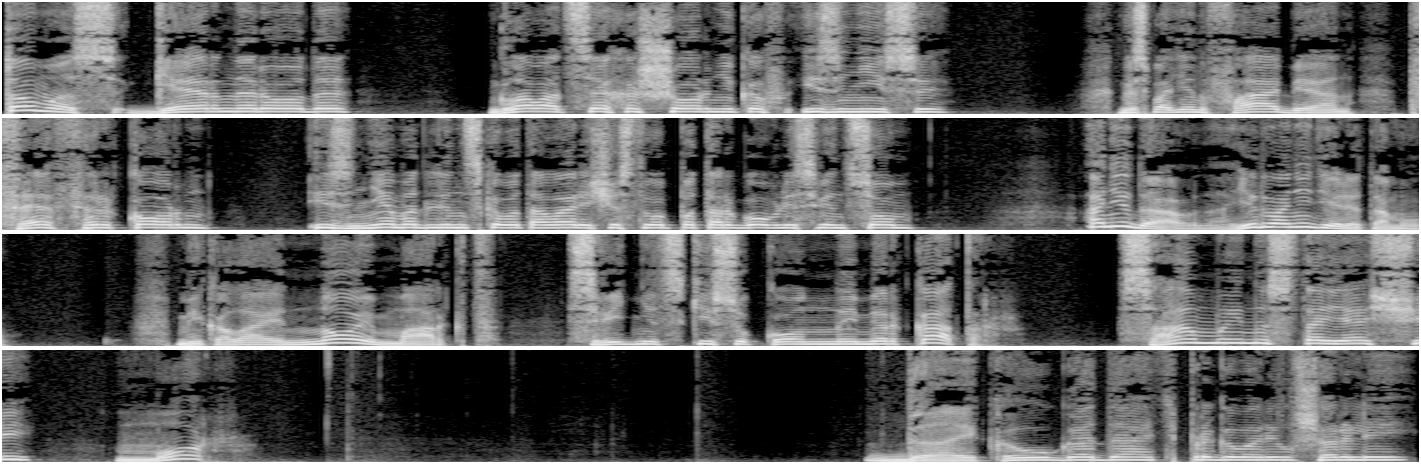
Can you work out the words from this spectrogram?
Томас Гернероде глава цеха шорников из Нисы, господин Фабиан Пфефферкорн из Немадлинского товарищества по торговле свинцом, а недавно, едва неделя тому, Николай Ноймаркт, свидницкий суконный меркатор, самый настоящий мор. «Дай-ка угадать», — проговорил Шарлей.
